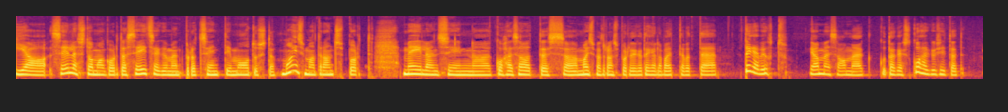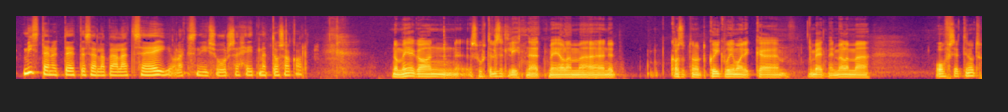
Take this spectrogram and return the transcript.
ja sellest omakorda seitsekümmend protsenti moodustab maismaatransport. meil on siin kohe saates maismaatranspordiga tegeleva ettevõtte tegevjuht ja me saame ta käest kohe küsida, et mis te nüüd teete selle peale, et see ei oleks nii suur, see heitmete osakaal? no meiega on suhteliselt lihtne, et me oleme nüüd kasutanud kõikvõimalikke meetmeid, me oleme offset inud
